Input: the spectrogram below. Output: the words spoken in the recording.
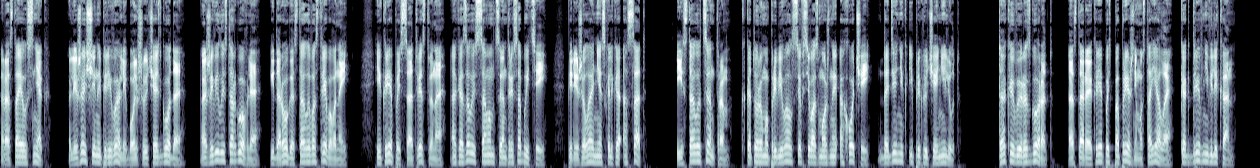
Растаял снег, лежащий на перевале большую часть года. Оживилась торговля, и дорога стала востребованной. И крепость, соответственно, оказалась в самом центре событий, пережила несколько осад и стала центром, к которому прибивался всевозможный охочий до денег и приключений люд. Так и вырос город, а старая крепость по-прежнему стояла, как древний великан,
